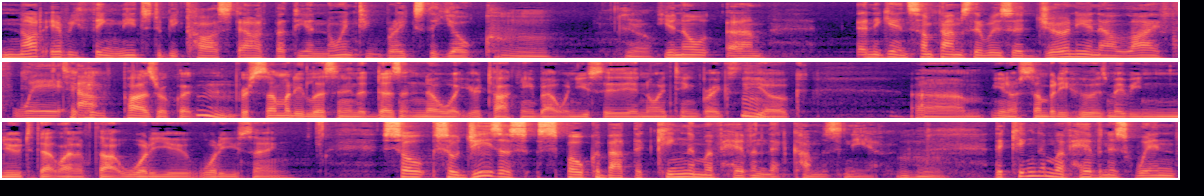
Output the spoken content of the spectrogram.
not everything needs to be cast out, but the anointing breaks the yoke. Yeah. You know, um, and again, sometimes there is a journey in our life where Take, our- pause real quick Hmm. for somebody listening that doesn't know what you're talking about when you say the anointing breaks the Hmm. yoke. Um, you know, somebody who is maybe new to that line of thought. What are you? What are you saying? So, so Jesus spoke about the kingdom of heaven that comes near. The kingdom of heaven is when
